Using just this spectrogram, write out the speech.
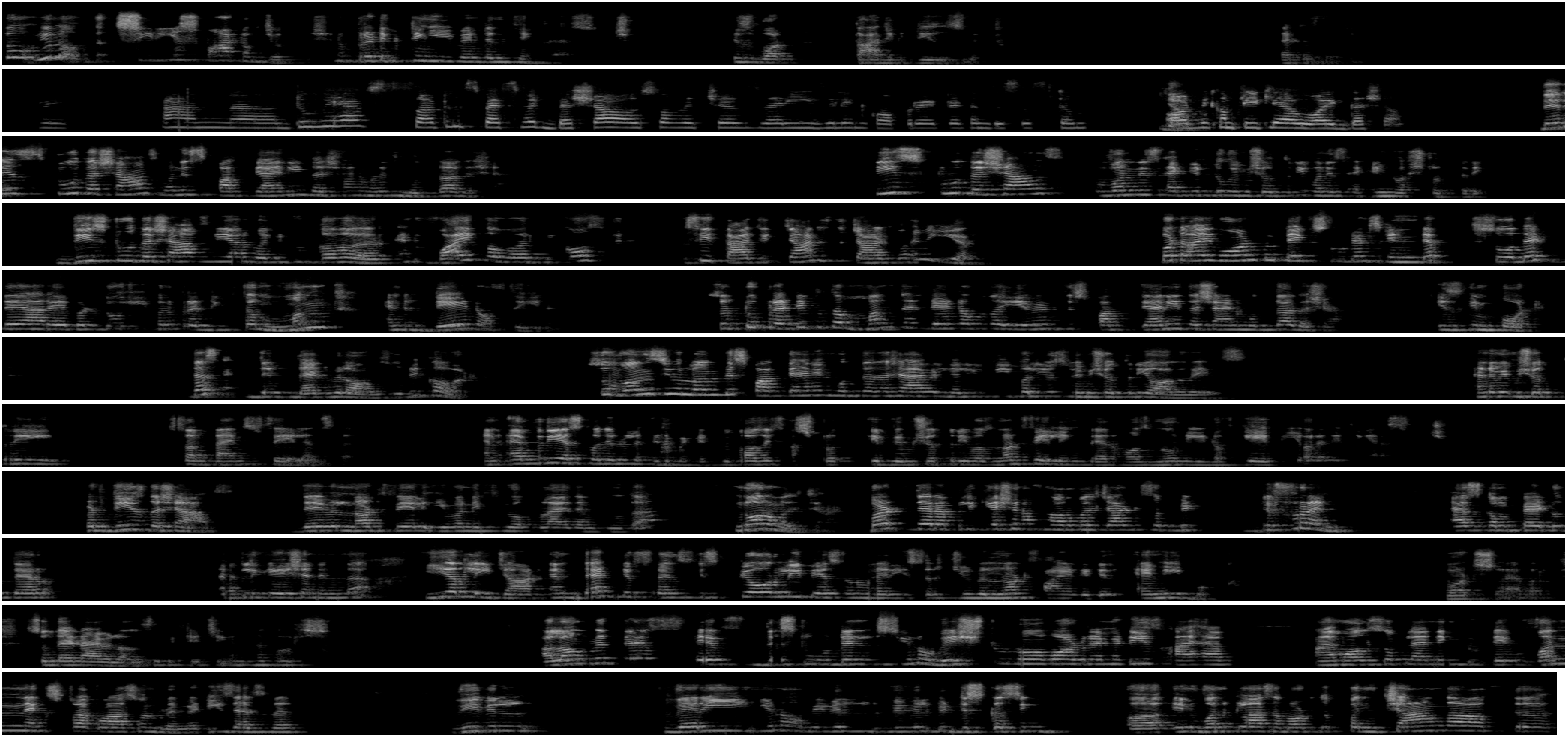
So, you know, the serious part of Jyotish, you know, predicting event and things as such is what Tajik deals with. That is the thing. Great. And uh, do we have certain specific dasha also, which is very easily incorporated in the system, yeah. or we completely avoid dasha? There is two dashas. One is Patyayani dasha and one is Mudda dasha. These two dashas one is akin to Vimshottari, one is akin to Ashtottari. These two dashas we are going to cover. And why cover? Because, see, Tajik chart is the chart for an year. But I want to take students in depth so that they are able to even predict the month and the date of the event. So to predict the month and date of the event, this Patyani Dasha and Mudda Dasha is important. Thus, that will also be covered. So once you learn this Patyani and Mudda Dasha, I will tell you, people use Vimshottari always. And Vimshottari sometimes fail as well. And every astrologer will admit it because if, astro if Vimshottari was not failing, there was no need of KP or anything as such. But these dashas, they will not fail even if you apply them to the normal chart. But their application of normal chart is a bit different as compared to their application in the yearly chart. And that difference is purely based on my research. You will not find it in any book whatsoever. So that I will also be teaching in the course. Along with this, if the students, you know, wish to know about remedies, I have, I am also planning to take one extra class on remedies as well. We will very, you know, we will, we will be discussing uh, in one class about the panchanga of the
